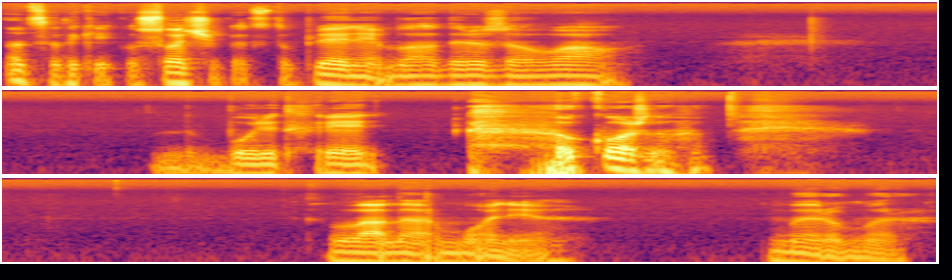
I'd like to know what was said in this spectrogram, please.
Оце такий кусочок відступлення. Благодарю за увагу. Будет хрень. У кожного. Ладно, гармонія. Миру, мир.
